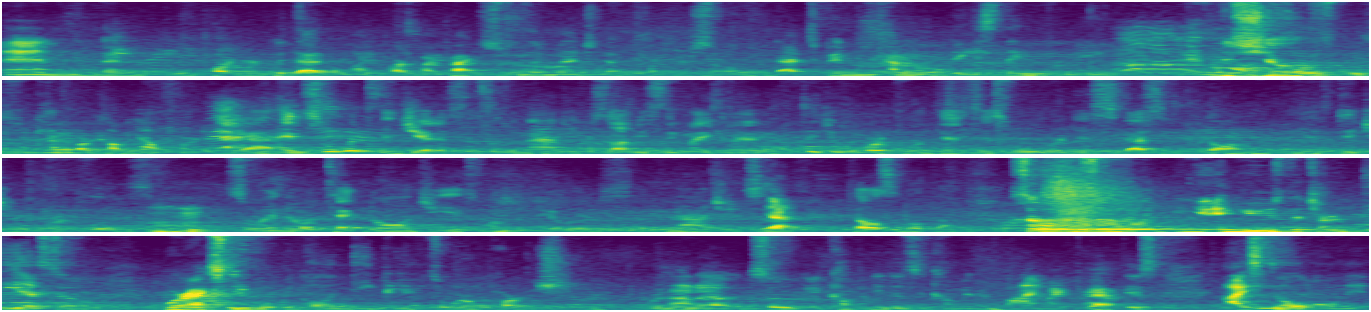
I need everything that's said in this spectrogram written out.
and then we partnered with that my part of my practice with the Imagine That partner. So that's been kind of the biggest thing for me. And this show was, was kind of our coming out party. Yeah, and so what's the genesis of Imagine? Because obviously Mike and I with Digital Workflow Dentists, what we're discussing predominantly is digital workflows. Mhm. So I know technology is one of the pillars of magic. So Yeah. tell us about that. So, so the, and you use the term DSO. We're actually what we call a DPO. So we're a partnership. We're not a so a company doesn't come in and buy my practice. I still own it.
